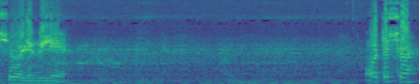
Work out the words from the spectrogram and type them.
Все, легли. Вот и все.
